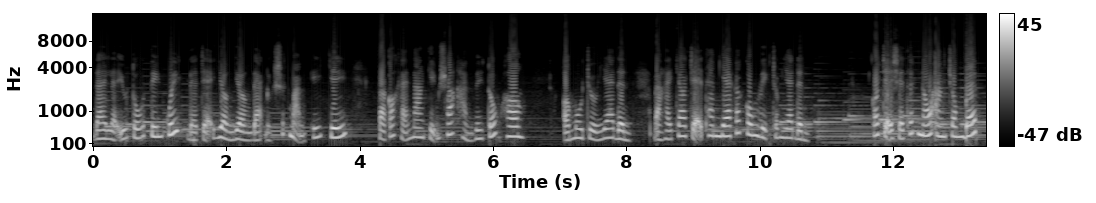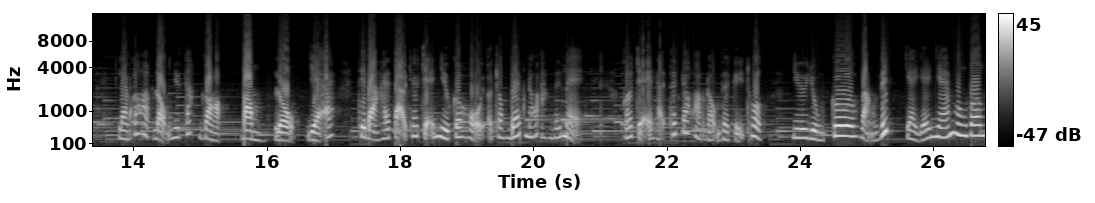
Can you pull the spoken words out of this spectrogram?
Đây là yếu tố tiên quyết để trẻ dần dần đạt được sức mạnh ý chí và có khả năng kiểm soát hành vi tốt hơn. Ở môi trường gia đình, bạn hãy cho trẻ tham gia các công việc trong gia đình. Có trẻ sẽ thích nấu ăn trong bếp, làm các hoạt động như cắt gọt, bầm, lột, giả thì bạn hãy tạo cho trẻ nhiều cơ hội ở trong bếp nấu ăn với mẹ. Có trẻ lại thích các hoạt động về kỹ thuật như dùng cưa, vặn vít, chà giấy nhám vân vân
